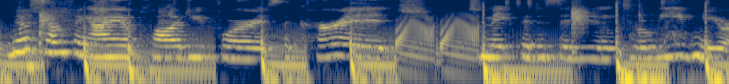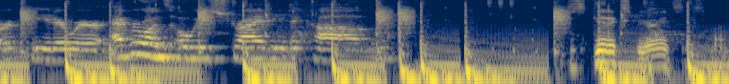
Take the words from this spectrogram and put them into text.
You know, something I applaud you for is the courage to make the decision to leave New York Theater, where everyone's always striving to come. Just get experiences, man.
